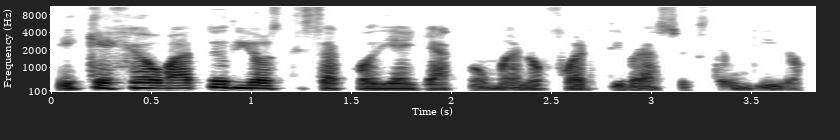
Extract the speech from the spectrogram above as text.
y que Jehová tu Dios te sacó de allá con mano fuerte y brazo extendido.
